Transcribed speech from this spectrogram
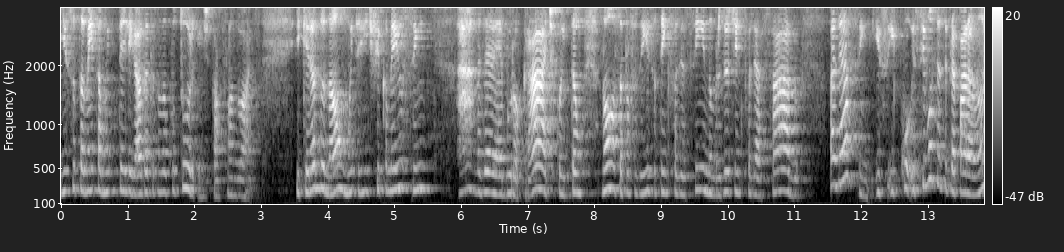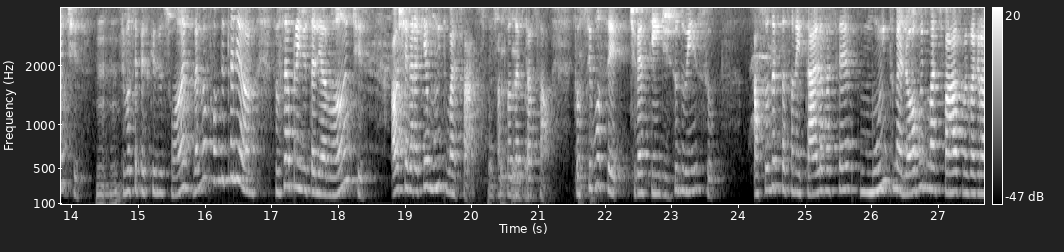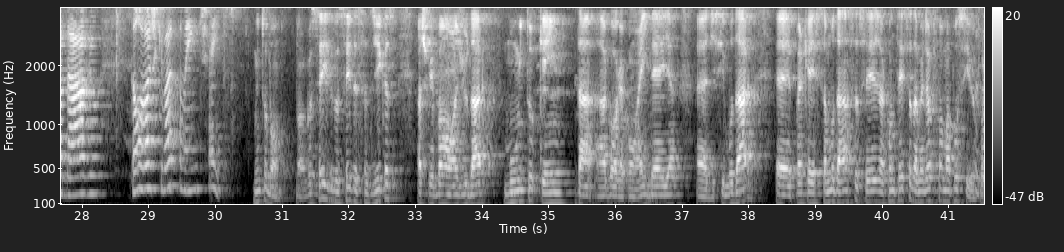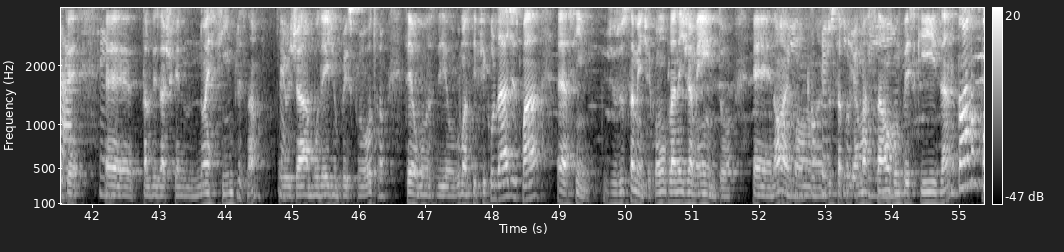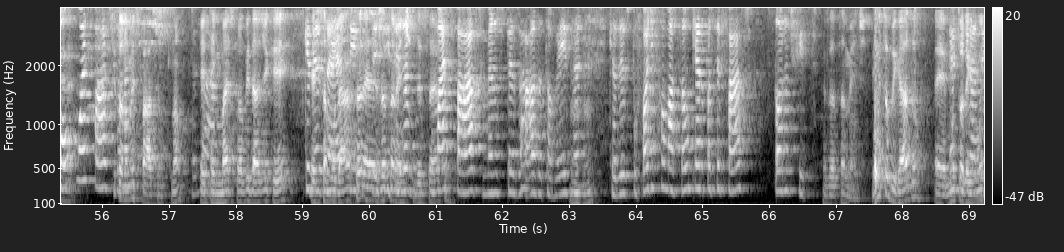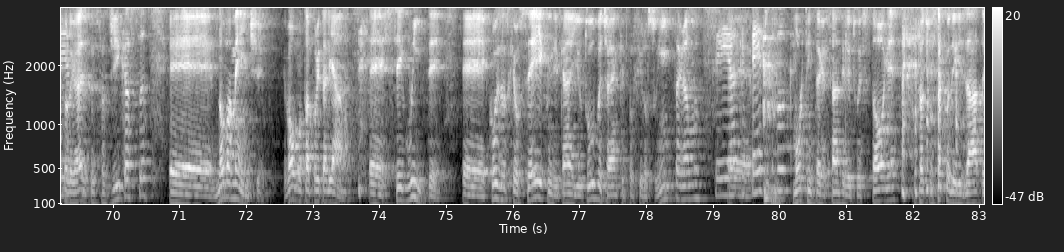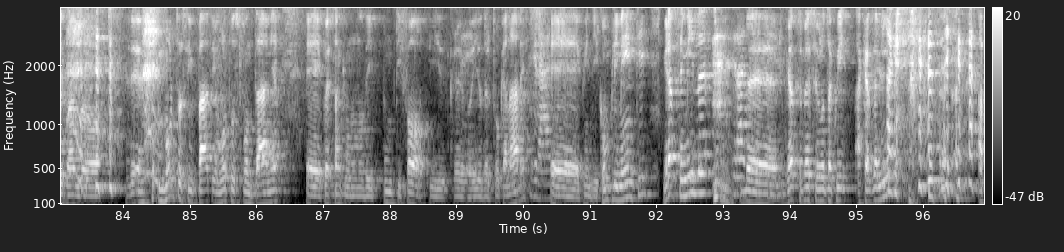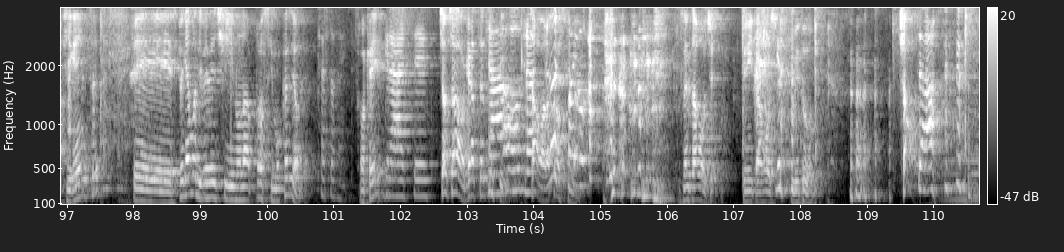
Isso também está muito interligado à questão da cultura que a gente estava falando antes. E querendo ou não, muita gente fica meio assim, ah, mas é, é burocrático, então, nossa, para fazer isso eu tenho que fazer assim, no Brasil eu tinha que fazer assado. Mas é assim, e, se- e se você se prepara antes, Uhum. se você pesquisa isso antes, da mesma forma do italiano. Se você aprende italiano antes, ao chegar aqui é muito mais fácil Com a sua certeza. adaptação. Então, se você tiver ciente de tudo isso, a sua adaptação na Itália vai ser muito melhor, muito mais fácil, mais agradável. Então, eu acho que basicamente é isso. Muito bom. Não, gostei, gostei dessas dicas. Acho que vão ajudar muito quem está agora com a ideia eh, de se mudar, eh, para que essa mudança seja aconteça da melhor forma possível. Exato, porque eh, talvez acho que não é simples, não? É. Eu já mudei de um país para o outro, tem algumas algumas dificuldades, mas é assim, ju- justamente com o planejamento, eh, não? Sim, com, com a justa programação, sim. com pesquisa, Se torna um pouco mais fácil. se torna né? mais fácil, não? Exato. E tem mais probabilidade que, que essa certo mudança e é exatamente seja mais fácil, menos pesada, talvez, né? Uhum. Que às vezes por falta de informação, que era para ser fácil, torna difícil. Exatamente. Muito obrigado, é, muito, que le- agradeço. muito legais essas dicas. É, novamente, vamos voltar para o italiano. É, seguite é, coisas che eu sei, quindi il canale YouTube, c'è anche il profilo su Instagram. Sì, Eh, anche Facebook. Molto interessanti le tue storie, mi faccio un sacco di risate quando... è molto simpatica, molto spontanea, eh, questo è anche uno dei punti forti, credo Sì. io, del tuo canale. Grazie. Eh, quindi complimenti, grazie mille, Grazie a Eh, te. grazie per essere venuta qui a casa mia, Sì. A Firenze e speriamo di vederci in una prossima occasione, Certamente. ok? Grazie. Ciao ciao, grazie a Ciao, tutti. grazie. Ciao, alla prossima. Senza voce, finita la voce, dimmi tu. ciao. Ciao.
